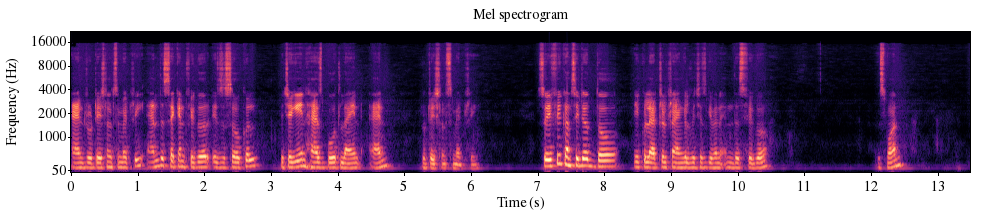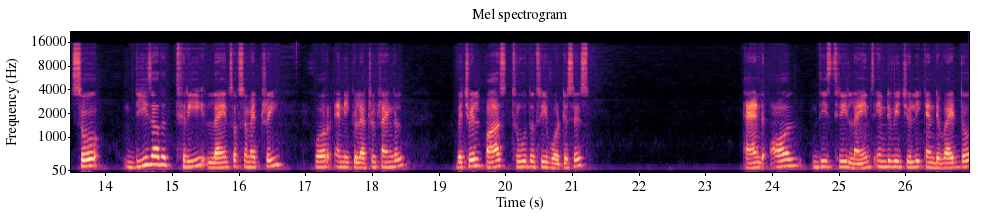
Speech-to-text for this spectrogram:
and rotational symmetry and the second figure is a circle which again has both line and rotational symmetry. So if we consider the equilateral triangle which is given in this figure, this one. So these are the three lines of symmetry for an equilateral triangle which will pass through the three vertices and all these three lines individually can divide the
